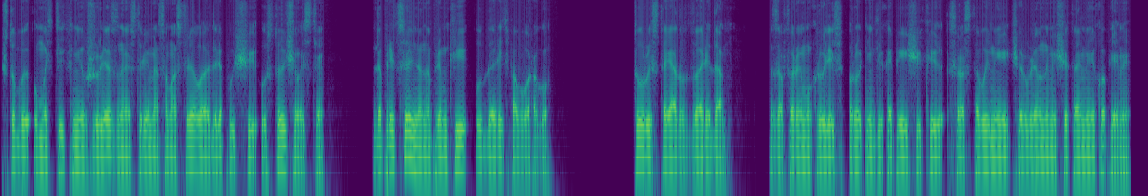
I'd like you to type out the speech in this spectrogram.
чтобы умастить в них железное стремя самострела для пущей устойчивости, да прицельно напрямки ударить по ворогу. Туры стоят в два ряда. За вторым укрылись ротники-копейщики с ростовыми червленными щитами и копьями.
